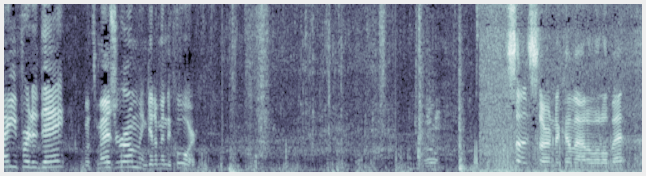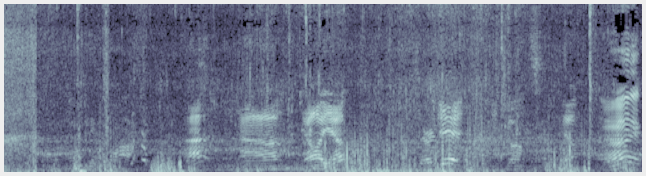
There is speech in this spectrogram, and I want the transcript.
Mahi for today. Let's measure them and get them in the core. Boom. Sun's starting to come out a little bit. Huh? Uh, oh, yeah. Sure did. Yeah. All right.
